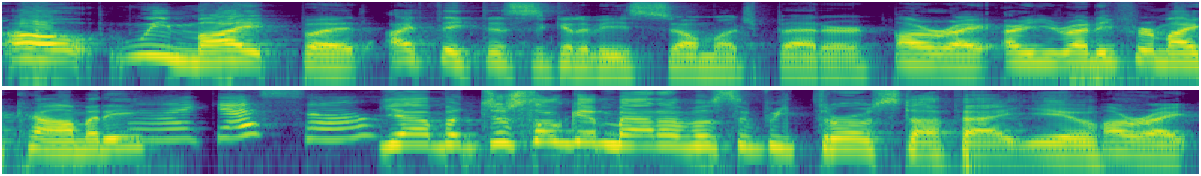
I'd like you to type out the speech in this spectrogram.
Oh, we might, but I think this is gonna be so much better. All right, are you ready for my comedy? I guess so. Yeah, but just don't get mad at us if we throw stuff at you. All right.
